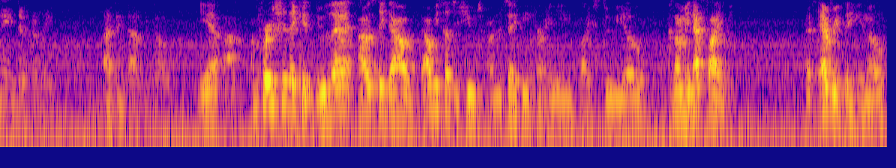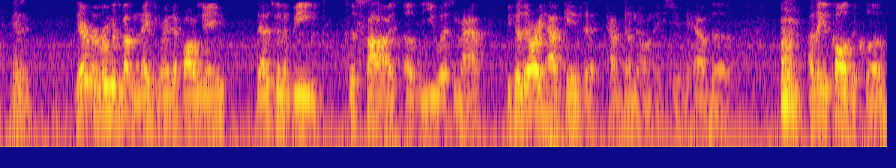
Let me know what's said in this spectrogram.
named differently. I think that would be. Yeah, I, I'm pretty sure they could do that. I just think that would, that would be such a huge undertaking for any like studio. Cause I mean that's like that's everything, you know. And mm-hmm. there have been rumors about the next Grand Theft Auto game that it's gonna be the size of the U.S. map because they already have games that have done that on next gen. They have the I think it's called the Crew,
